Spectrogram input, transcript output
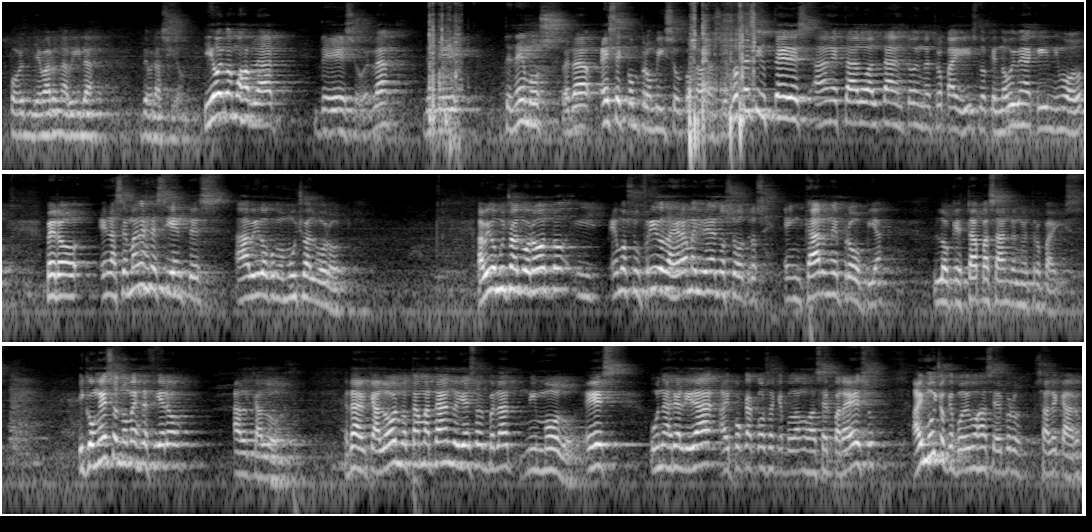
por llevar una vida de oración. Y hoy vamos a hablar de eso, ¿verdad? Tenemos ¿verdad? ese compromiso con la oración. No sé si ustedes han estado al tanto en nuestro país, los que no viven aquí ni modo, pero en las semanas recientes ha habido como mucho alboroto. Ha habido mucho alboroto y hemos sufrido la gran mayoría de nosotros en carne propia lo que está pasando en nuestro país. Y con eso no me refiero al calor. El calor nos está matando y eso es verdad, ni modo. Es una realidad, hay poca cosa que podamos hacer para eso. Hay mucho que podemos hacer, pero sale caro.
